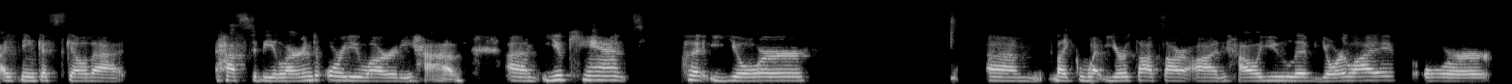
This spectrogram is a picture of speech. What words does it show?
I think a skill that has to be learned or you already have. Um, you can't put your um, like what your thoughts are on how you live your life or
